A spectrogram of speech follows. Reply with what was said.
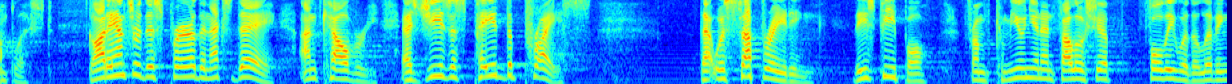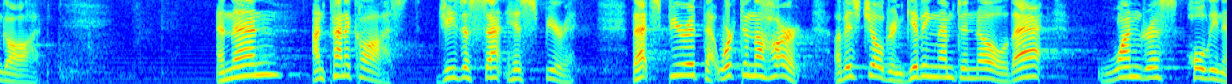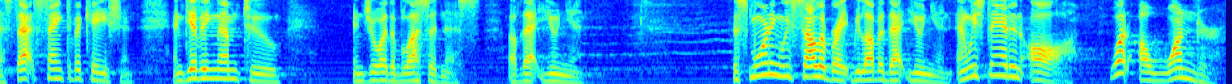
accomplished. God answered this prayer the next day on Calvary as Jesus paid the price that was separating these people from communion and fellowship fully with the living God. And then on Pentecost, Jesus sent his Spirit. That Spirit that worked in the heart of his children, giving them to know that wondrous holiness, that sanctification, and giving them to enjoy the blessedness of that union. This morning we celebrate, beloved, that union, and we stand in awe. What a wonder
